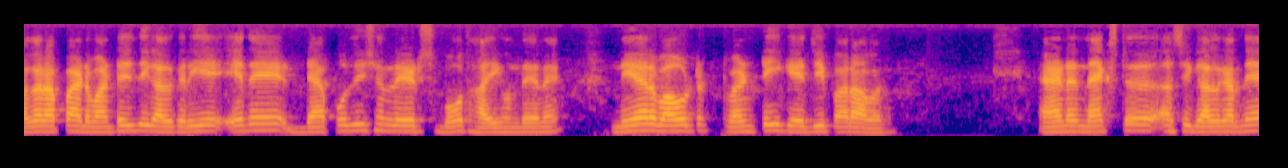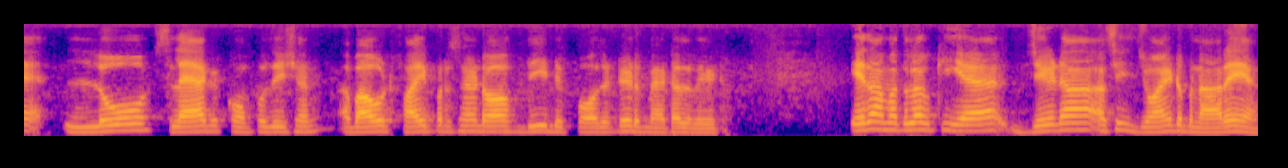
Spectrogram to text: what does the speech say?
ਅਗਰ ਆਪਾਂ ਐਡਵਾਂਟੇਜ ਦੀ ਗੱਲ ਕਰੀਏ, ਇਹਦੇ ਡੈਪੋਜੀਸ਼ਨ ਰੇਟਸ ਬਹੁਤ ਹਾਈ ਹੁੰਦੇ ਨੇ near about 20 kg per hour and next ਅਸੀਂ ਗੱਲ ਕਰਦੇ ਹਾਂ low slag composition about 5% of the deposited metal weight. ਇਹਦਾ ਮਤਲਬ ਕੀ ਹੈ, ਜਿਹੜਾ ਅਸੀਂ ਜੁਆਇੰਟ ਬਣਾ ਰਹੇ ਹਾਂ,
